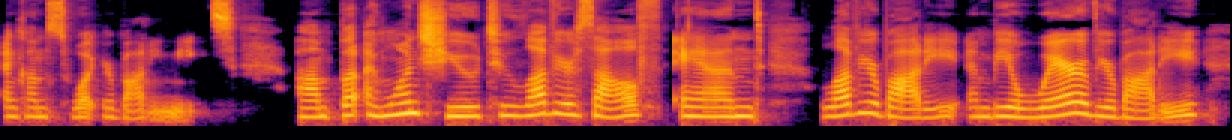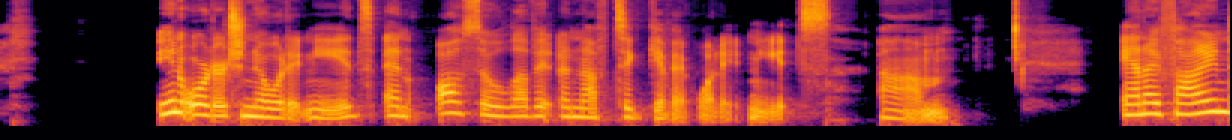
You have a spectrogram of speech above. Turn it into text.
and comes to what your body needs. Um, but I want you to love yourself and love your body and be aware of your body in order to know what it needs and also love it enough to give it what it needs. Um, and I find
